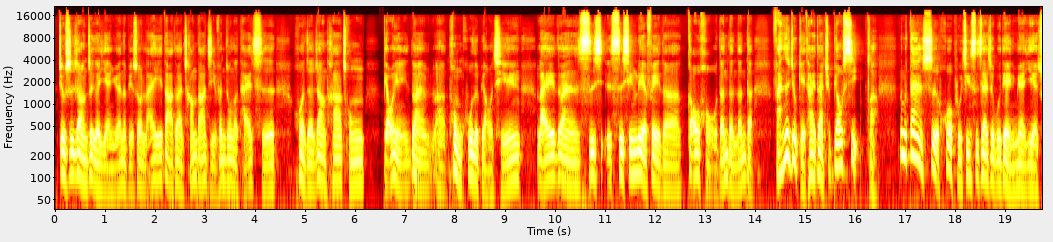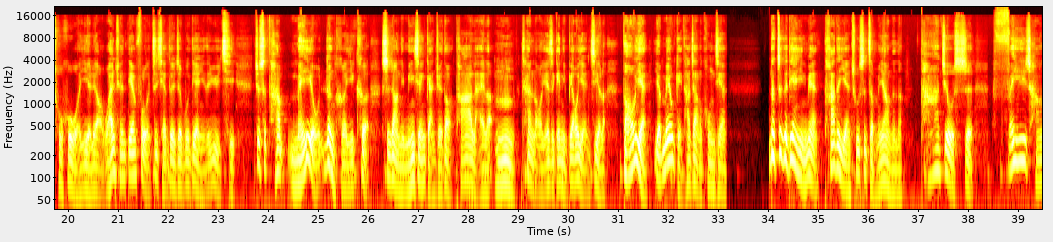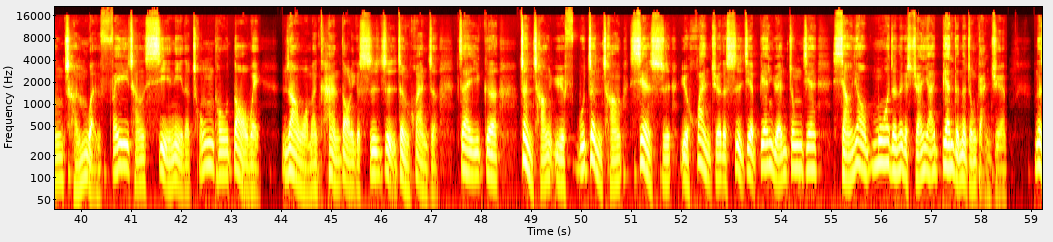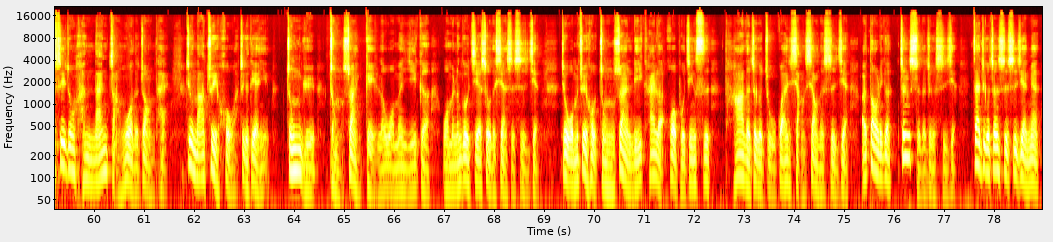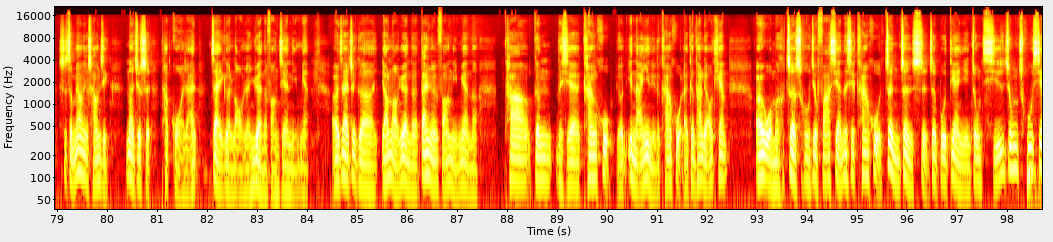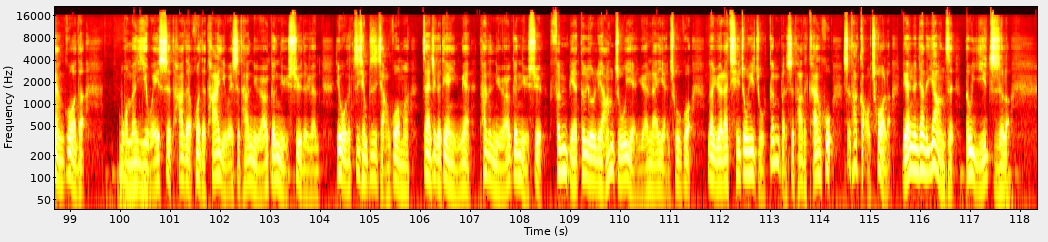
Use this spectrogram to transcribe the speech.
就是让这个演员呢，比如说来一大段长达几分钟的台词，或者让他从表演一段呃痛哭的表情，来一段撕心撕心裂肺的高吼等等等等，反正就给他一段去飙戏啊。那么，但是霍普金斯在这部电影里面也出乎我意料，完全颠覆了我之前对这部电影的预期。就是他没有任何一刻是让你明显感觉到他来了，嗯，看老爷子给你飙演技了。导演也没有给他这样的空间。那这个电影里面他的演出是怎么样的呢？他就是非常沉稳、非常细腻的，从头到尾。让我们看到了一个失智症患者，在一个正常与不正常、现实与幻觉的世界边缘中间，想要摸着那个悬崖边的那种感觉，那是一种很难掌握的状态。就拿最后啊，这个电影终于总算给了我们一个我们能够接受的现实世界，就我们最后总算离开了霍普金斯。他的这个主观想象的世界，而到了一个真实的这个世界，在这个真实世界里面是怎么样的一个场景？那就是他果然在一个老人院的房间里面，而在这个养老院的单人房里面呢，他跟那些看护有一男一女的看护来跟他聊天，而我们这时候就发现那些看护正正是这部电影中其中出现过的。我们以为是他的，或者他以为是他女儿跟女婿的人，因为我之前不是讲过吗？在这个电影里面，他的女儿跟女婿分别都有两组演员来演出过。那原来其中一组根本是他的看护，是他搞错了，连人家的样子都移植了。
